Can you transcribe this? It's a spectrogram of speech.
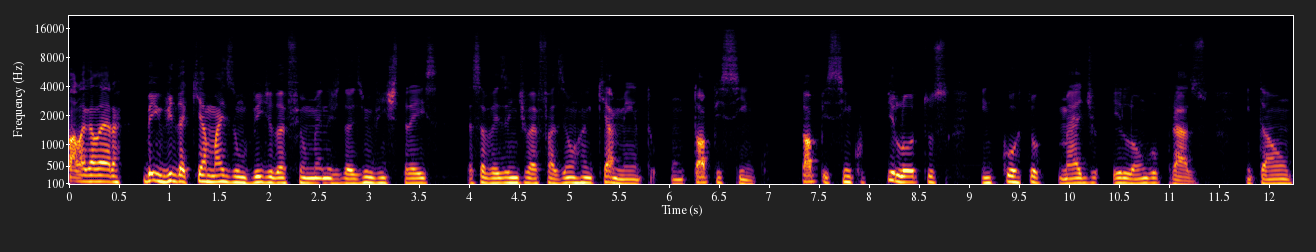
Fala galera, bem-vindo aqui a mais um vídeo do F1 Manager 2023. Dessa vez a gente vai fazer um ranqueamento, um top 5. Top 5 pilotos em curto, médio e longo prazo. Então,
